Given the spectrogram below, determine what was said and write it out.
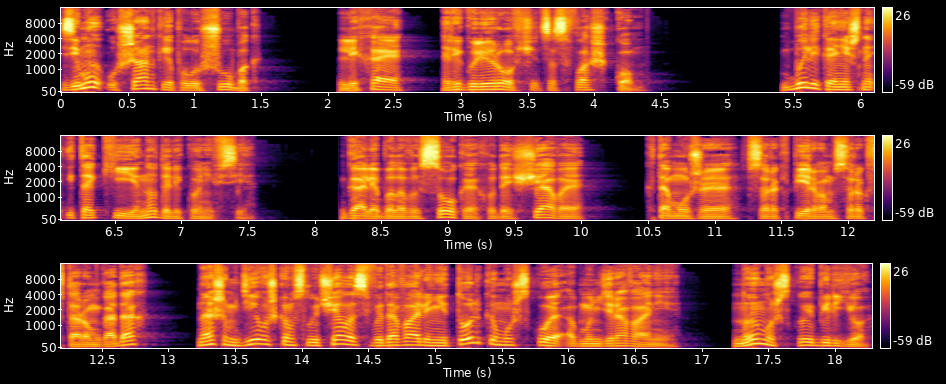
зимой ушанка и полушубок, лихая регулировщица с флажком. Были, конечно, и такие, но далеко не все. Галя была высокая, худощавая. К тому же в 41-42 годах нашим девушкам случалось выдавали не только мужское обмундирование, но и мужское белье.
